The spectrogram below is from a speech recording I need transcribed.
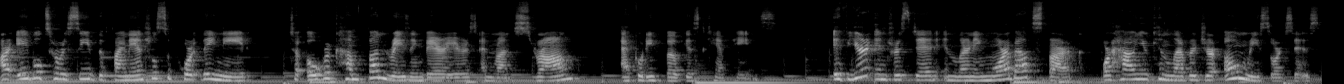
are able to receive the financial support they need to overcome fundraising barriers and run strong, equity focused campaigns. If you're interested in learning more about Spark or how you can leverage your own resources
